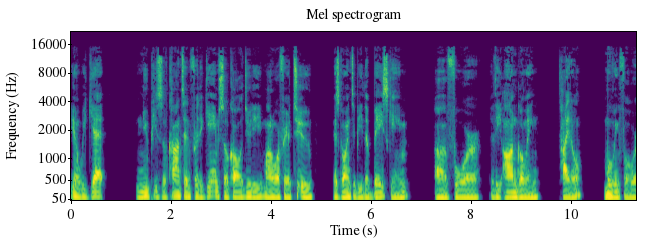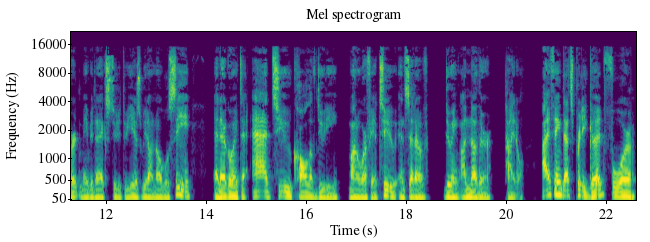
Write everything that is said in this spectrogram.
you know, we get new pieces of content for the game. So Call of Duty Modern Warfare 2 is going to be the base game uh, for the ongoing title moving forward. Maybe the next two to three years, we don't know. We'll see. And they're going to add to Call of Duty Modern Warfare 2 instead of doing another title. I think that's pretty good for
